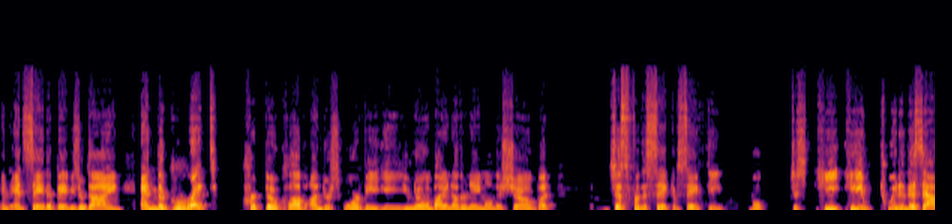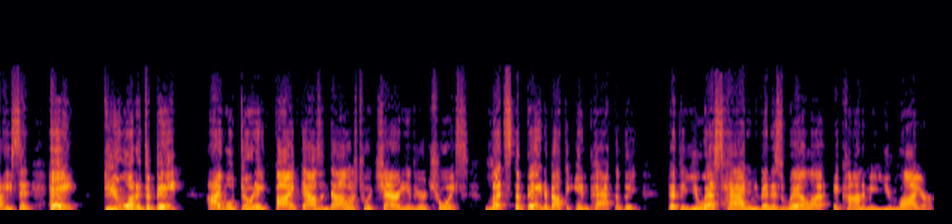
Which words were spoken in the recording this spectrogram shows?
and, and say that babies are dying. And the great Crypto Club underscore VE, you know him by another name on this show, but just for the sake of safety, we'll just he he tweeted this out. He said, Hey, do you want to debate I will donate $5,000 to a charity of your choice. Let's debate about the impact of the that the US had in Venezuela economy, you liar.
